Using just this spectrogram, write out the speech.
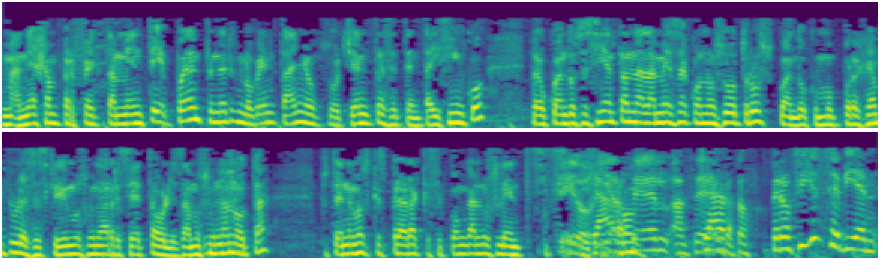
manejan perfectamente, pueden tener 90 años, 80, 75, pero cuando se sientan a la mesa con nosotros, cuando como por ejemplo les escribimos una receta o les damos una nota, pues tenemos que esperar a que se pongan los lentes. y Sí, Claro. hacer, hacer Claro, esto. pero fíjense bien,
